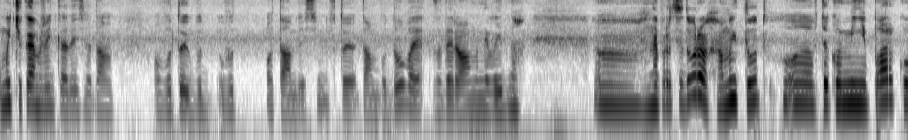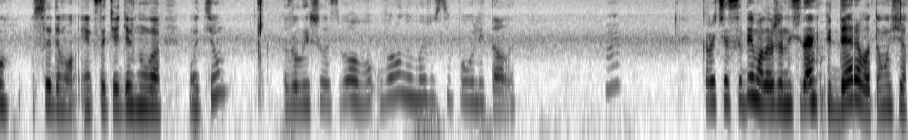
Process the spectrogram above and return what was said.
Ми чекаємо Женька десь там, в той, в, отам десь він, в той, там будова, за деревами не видно. На процедурах, а ми тут в такому міні-парку сидимо. Я, кстати, одягнула оцю, залишилась. О, ворони майже всі поулітали. Коротше, сидимо, але вже не сідаємо під дерево, тому що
